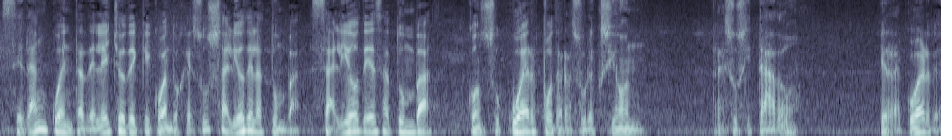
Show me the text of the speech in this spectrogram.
se dan cuenta del hecho de que cuando Jesús salió de la tumba, salió de esa tumba con su cuerpo de resurrección, resucitado? Y recuerden,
